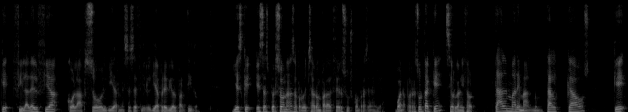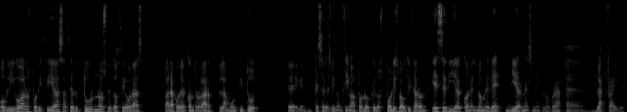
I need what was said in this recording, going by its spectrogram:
que Filadelfia colapsó el viernes, es decir, el día previo al partido. Y es que esas personas aprovecharon para hacer sus compras de Navidad. Bueno, pues resulta que se organizó tal mare magnum, tal caos, que obligó a los policías a hacer turnos de 12 horas para poder controlar la multitud eh, que se les vino encima, por lo que los polis bautizaron ese día con el nombre de Viernes Negro, eh, Black Friday.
